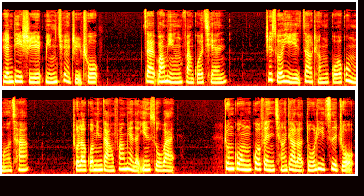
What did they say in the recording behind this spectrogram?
任弼时明确指出，在王明返国前，之所以造成国共摩擦，除了国民党方面的因素外，中共过分强调了独立自主。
